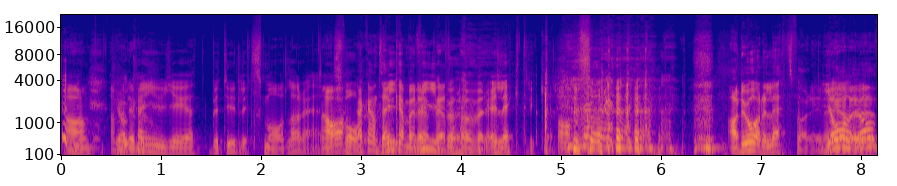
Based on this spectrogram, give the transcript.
Ja, det Jag kan bra. ju ge ett betydligt smalare Ja, svar. jag kan tänka mig det, vi, Vi Peter. behöver elektriker. Ja. ja, du har det lätt för dig. det Ja, gäller- ja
